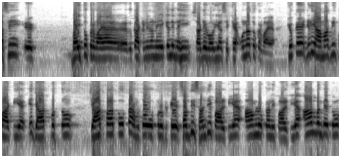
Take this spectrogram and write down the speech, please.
ਅਸੀਂ ਬਾਈ ਤੋਂ ਕਰਵਾਇਆ ਅਹ, ਉਦਘਾਟਨ ਇਹਨਾਂ ਨੇ ਇਹ ਕਹਿੰਦੇ ਨਹੀਂ ਸਾਡੇ ਵੌਰੀਆ ਸਿੱਖ ਹੈ ਉਹਨਾਂ ਤੋਂ ਕਰਵਾਇਆ। ਕਿਉਂਕਿ ਜਿਹੜੀ ਆਮ ਆਦਮੀ ਪਾਰਟੀ ਹੈ, ਇਹ ਜਾਤ ਤੋਂ, ਜਾਤ ਪਾਤ ਤੋਂ, ਧਰਮ ਤੋਂ ਉੱਪਰ ਉੱਠ ਕੇ ਸਭ ਦੀ ਸਾਂਝੀ ਪਾਰਟੀ ਹੈ, ਆਮ ਲੋਕਾਂ ਦੀ ਪਾਰਟੀ ਹੈ, ਆਮ ਬੰਦੇ ਤੋਂ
